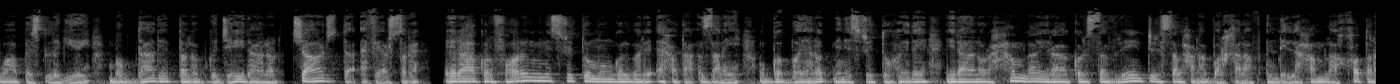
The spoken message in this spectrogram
ওয়াপস লগিয়ে বগদাদে তলব গজে ইরানের চার্জ দ্য ইৰাকৰ ফৰেইন মিনিষ্ট্ৰীটো মংগলবাৰে এহতা জানি উগ্ৰ বয়ানত মিনিষ্ট্ৰীটো হৈদে ইৰাণৰ হামলা ইৰাকৰ ছাভৰেণ্টিৰ চালহাৰা বৰখালাফ দিল্লা হামলা সোতৰ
